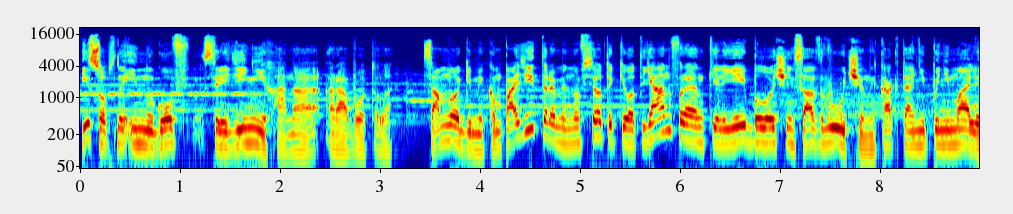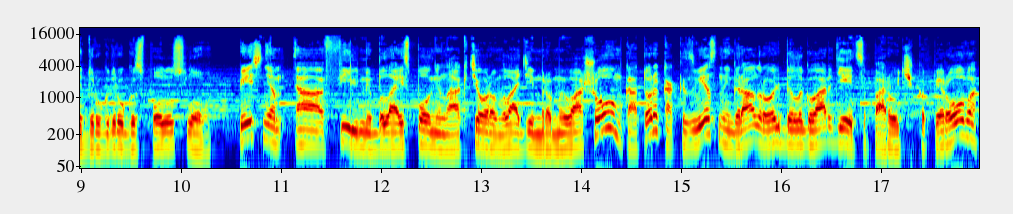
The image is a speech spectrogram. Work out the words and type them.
И, собственно, Инна Гофф среди них она работала – со многими композиторами, но все-таки вот Ян Френкель ей был очень созвучен, и как-то они понимали друг друга с полуслова. Песня э, в фильме была исполнена актером Владимиром Ивашовым, который, как известно, играл роль белогвардейца поручика Перова,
